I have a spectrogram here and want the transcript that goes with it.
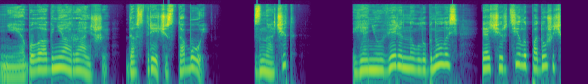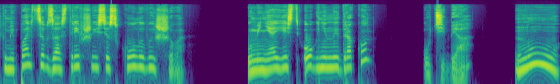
Не было огня раньше, до встречи с тобой. Значит, я неуверенно улыбнулась и очертила подушечками пальцев заострившиеся скулы высшего. «У меня есть огненный дракон?» «У тебя?» «Ну...»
